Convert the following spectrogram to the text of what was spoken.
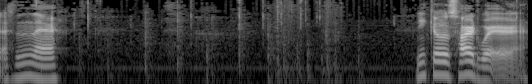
Nothing in there. Nico's hardware.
